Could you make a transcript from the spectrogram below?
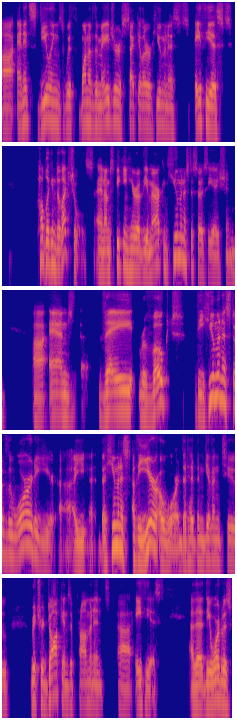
uh, and its dealings with one of the major secular humanist atheist public intellectuals and i'm speaking here of the american humanist association uh, and they revoked the humanist of the award a year uh, the humanist of the year award that had been given to richard dawkins a prominent uh, atheist uh, the, the award was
